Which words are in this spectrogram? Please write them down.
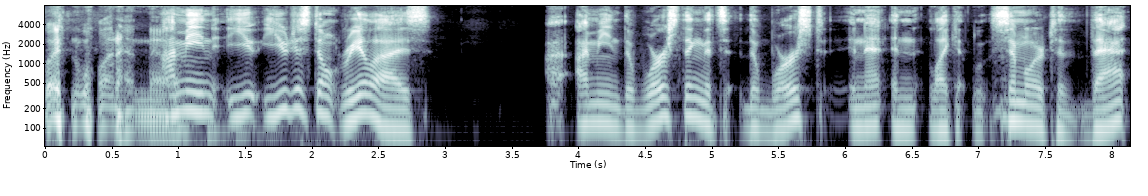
wouldn't want to know. I mean, you you just don't realize. I, I mean, the worst thing that's the worst in that, and like similar to that,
